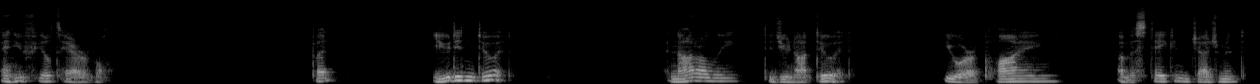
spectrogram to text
and you feel terrible. But you didn't do it. And not only did you not do it, you are applying a mistaken judgment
